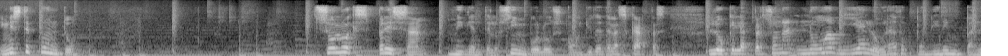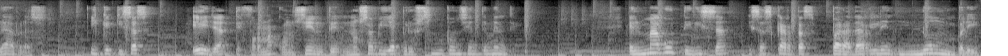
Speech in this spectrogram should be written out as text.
En este punto, solo expresa, mediante los símbolos, con ayuda de las cartas, lo que la persona no había logrado poner en palabras y que quizás ella, de forma consciente, no sabía, pero sí inconscientemente. El mago utiliza esas cartas para darle nombre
